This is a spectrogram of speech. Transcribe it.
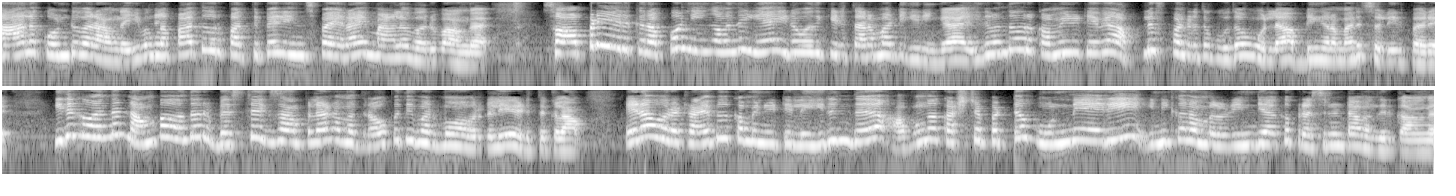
மேலே கொண்டு வராங்க. இவங்கள பார்த்து ஒரு பத்து பேர் இன்ஸ்பயர் ஆகி மேலே வருவாங்க. ஸோ அப்படி இருக்கிறப்போ நீங்கள் வந்து ஏன் இடஒதுக்கீடு தரமாட்டேங்கிறீங்க? இது வந்து ஒரு கம்யூனிட்டியவே அப்லிஃப்ட் பண்ணுறதுக்கு உதவும் இல்லை அப்படிங்கிற மாதிரி சொல்லியிருப்பாரு. இதுக்கு வந்து நம்ம வந்து ஒரு பெஸ்ட் எக்ஸாம்பிளாக நம்ம திரௌபதி மர்மு அவர்களே எடுத்துக்கலாம். ஏன்னா ஒரு ட்ரைபல் கம்யூனிட்டியில் இருந்து அவங்க கஷ்டப்பட்டு முன்னேறி இன்னைக்கு நம்மளோட இந்தியாவுக்கு பிரசிடென்ட்டாக வந்திருக்காங்க.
